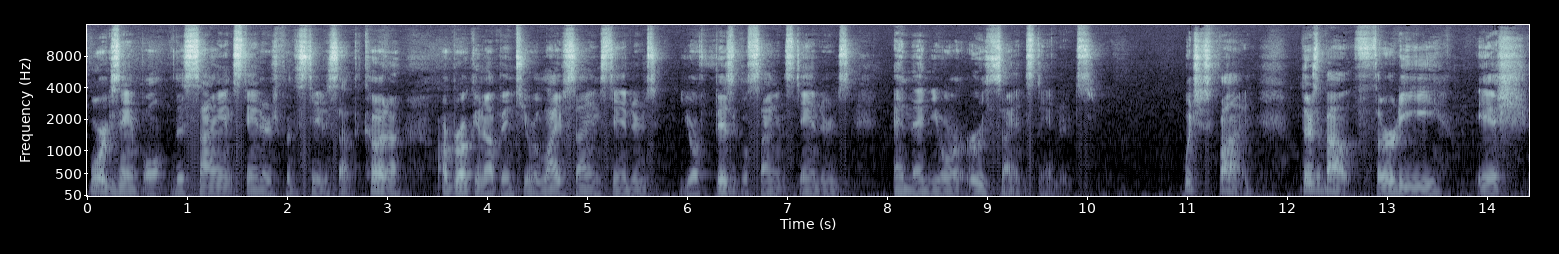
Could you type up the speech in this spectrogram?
for example, the science standards for the state of South Dakota are broken up into your life science standards, your physical science standards, and then your earth science standards which is fine. There's about 30 ish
